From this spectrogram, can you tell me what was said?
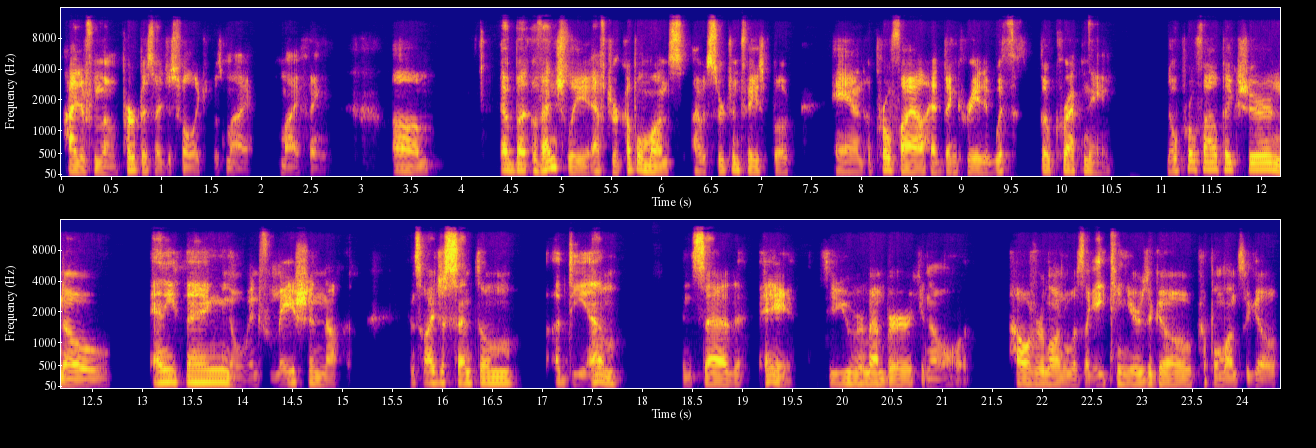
hide it from them on purpose. I just felt like it was my my thing. Um, uh, but eventually, after a couple months, I was searching Facebook, and a profile had been created with the correct name. No profile picture, no anything, no information, nothing. And so I just sent them a DM and said, "Hey, do you remember? You know, however long it was, like 18 years ago, a couple months ago,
